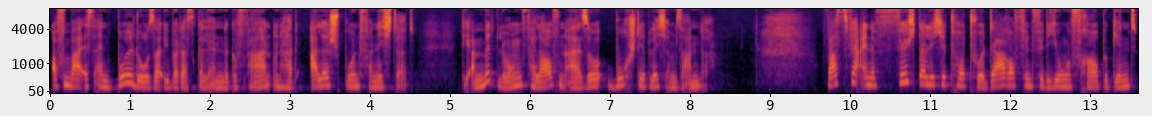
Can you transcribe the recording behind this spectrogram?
Offenbar ist ein Bulldozer über das Gelände gefahren und hat alle Spuren vernichtet. Die Ermittlungen verlaufen also buchstäblich im Sande. Was für eine fürchterliche Tortur daraufhin für die junge Frau beginnt,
